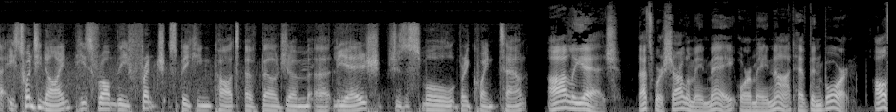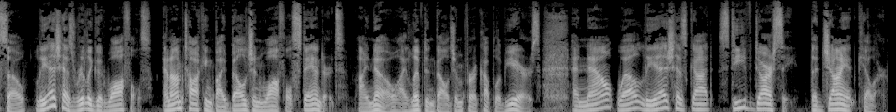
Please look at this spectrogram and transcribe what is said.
uh, he's 29. He's from the French-speaking part of Belgium, uh, Liège, which is a small, very quaint town. Ah, Liège. That's where Charlemagne may or may not have been born. Also, Liège has really good waffles, and I'm talking by Belgian waffle standards. I know, I lived in Belgium for a couple of years. And now, well, Liège has got Steve Darcy, the giant killer.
